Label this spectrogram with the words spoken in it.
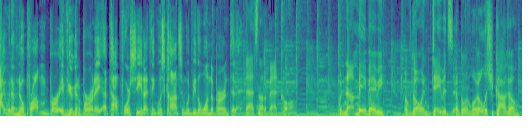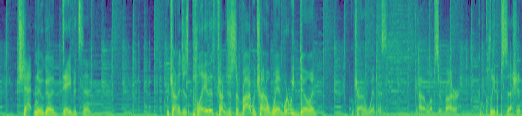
I would have no problem bur- if you're going to burn a, a top four seed. I think Wisconsin would be the one to burn today. That's not a bad call. But not me, baby. I'm going Davidson. I'm going Loyola Chicago, Chattanooga, Davidson. We trying to just play this? We're trying to just survive? We're trying to win. What are we doing? I'm trying to win this. Gotta love Survivor. Complete obsession.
